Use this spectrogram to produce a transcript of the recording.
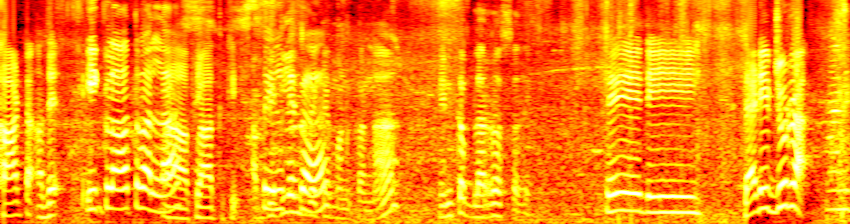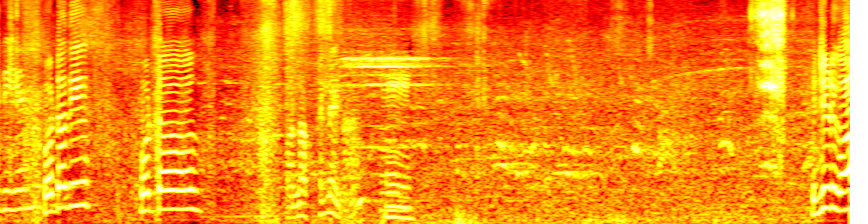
కాటన్ అదే. ఈ క్లాత్ వల్ల? క్లాత్కి. సిల్క్. పెట్టామనుకున్నా వెనుక బ్లర్ వస్తుంది. డాడీ చూడరా? ఫోటో దిగు. ఫోటో. వన్ ఆఫ్ చూడుగో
